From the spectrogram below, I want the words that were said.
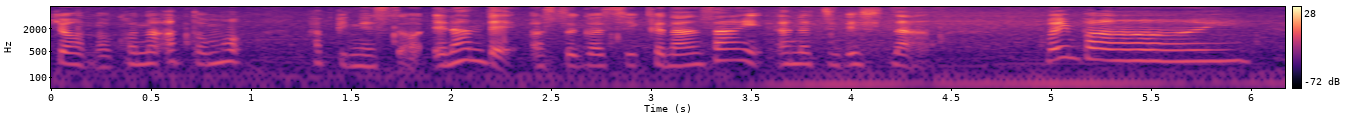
今日のこの後もハピネスを選んでお過ごしください。あなちでした。バイバーイ。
